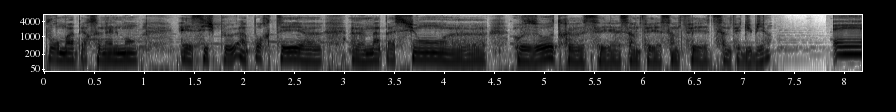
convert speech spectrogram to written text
Pour moi personnellement et si je peux apporter euh, euh, ma passion euh, aux autres c'est ça me fait ça me fait ça me fait du bien. Et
